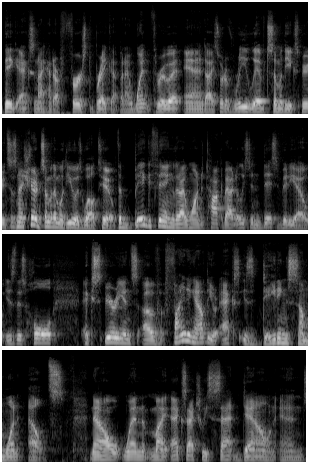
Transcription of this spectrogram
big ex and I had our first breakup. And I went through it and I sort of relived some of the experiences and I shared some of them with you as well too. The big thing that I wanted to talk about, at least in this video, is this whole experience of finding out that your ex is dating someone else. Now, when my ex actually sat down and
